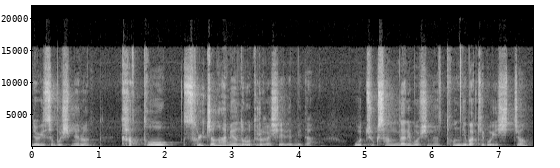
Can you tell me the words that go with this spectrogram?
여기서 보시면은 카톡 설정 화면으로 들어가셔야 됩니다. 우측 상단에 보시면 톱니바퀴 보이시죠?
